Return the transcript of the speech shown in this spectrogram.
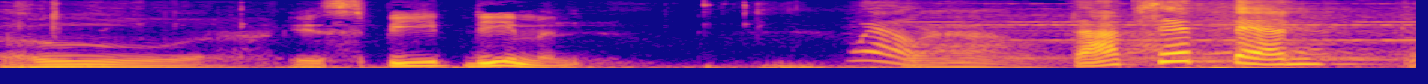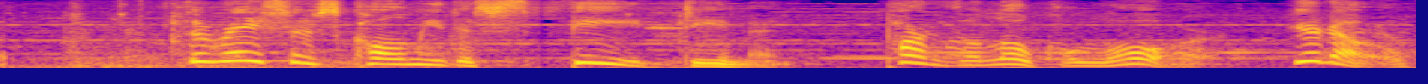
Oh, it's Speed Demon. Well, Wow. that's it then. The racers call me the Speed Demon, part of the local lore. You know,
